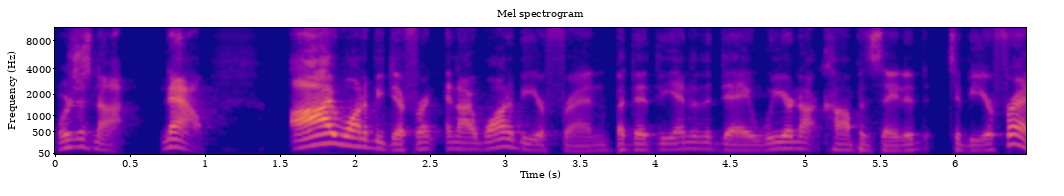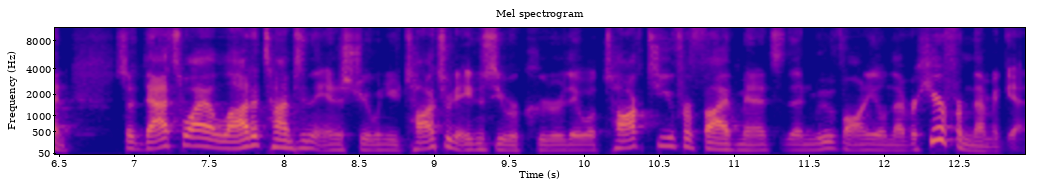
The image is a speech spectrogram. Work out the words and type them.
We're just not. Now, I want to be different and I want to be your friend, but at the end of the day, we are not compensated to be your friend. So that's why a lot of times in the industry, when you talk to an agency recruiter, they will talk to you for five minutes and then move on. You'll never hear from them again.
